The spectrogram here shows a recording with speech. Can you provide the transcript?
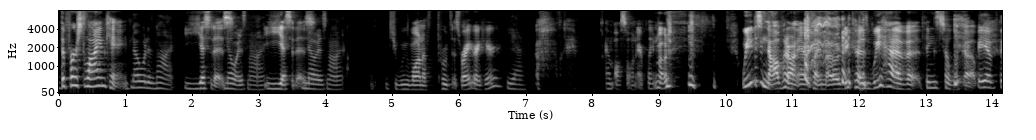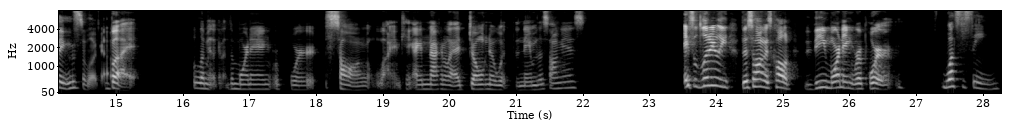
The first Lion King. No, it is not. Yes, it is. No, it is not. Yes, it is. No, it is not. Do we want to prove this right right here? Yeah. Ugh, okay. I'm also on airplane mode. we need to not put it on airplane mode because we have things to look up. We have things to look at. But let me look at it. The Morning Report song Lion King. I'm not gonna lie, I don't know what the name of the song is. It's literally the song is called The Morning Report. What's the scene?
